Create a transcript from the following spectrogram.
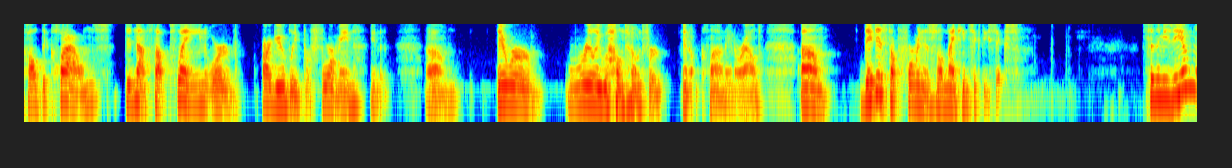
called the Clowns did not stop playing or arguably performing. You know, um, they were really well known for you know clowning around. Um, they didn't stop performing until 1966. So the museum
